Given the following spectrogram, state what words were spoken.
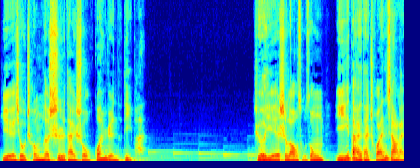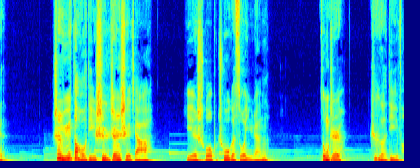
也就成了世代守关人的地盘。这也是老祖宗一代代传下来的。至于到底是真是假，也说不出个所以然了。总之啊，这地方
